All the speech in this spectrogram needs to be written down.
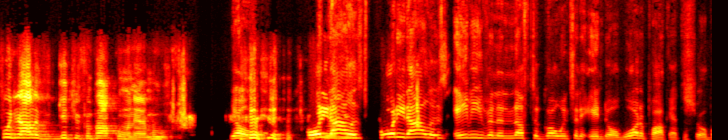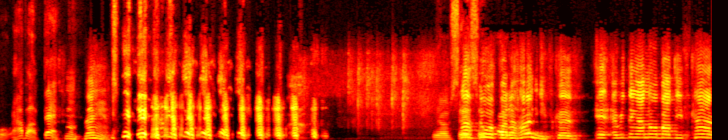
Forty dollars get you some popcorn at a movie. Yo, forty dollars, forty dollars ain't even enough to go into the indoor water park at the showboat. How about that? That's what I'm saying. You know what I'm saying? Plus, do it for the honeys, because everything I know about these cons,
